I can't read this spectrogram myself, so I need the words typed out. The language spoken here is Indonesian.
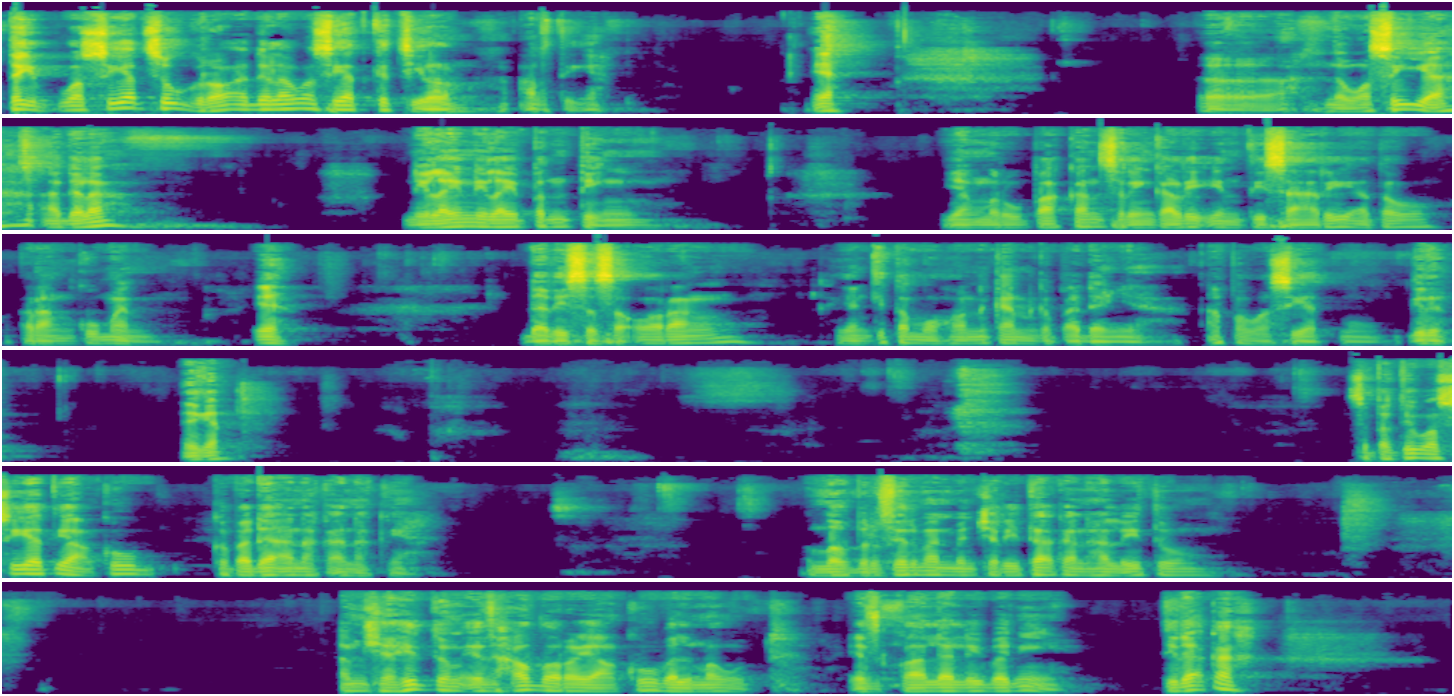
Tapi wasiat sugro adalah wasiat kecil artinya. Ya. Uh, wasiat adalah nilai-nilai penting yang merupakan sering kali intisari atau rangkuman ya dari seseorang yang kita mohonkan kepadanya apa wasiatmu gitu ya kan seperti wasiat Yakub kepada anak-anaknya Allah berfirman menceritakan hal itu Am syahidtum idh hadara Yaqub al-maut idh qala li bani Tidakkah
